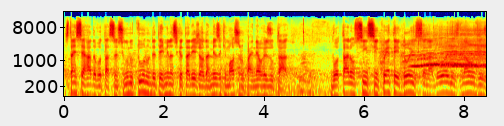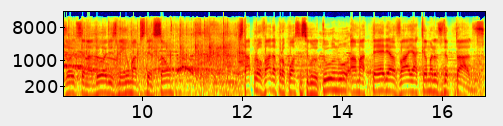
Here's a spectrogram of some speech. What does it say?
Está encerrada a votação em segundo turno, determina a Secretaria-Geral da Mesa que mostre no painel o resultado. Votaram sim 52 senadores, não 18 senadores, nenhuma abstenção. Está aprovada a proposta em segundo turno, a matéria vai à Câmara dos Deputados.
